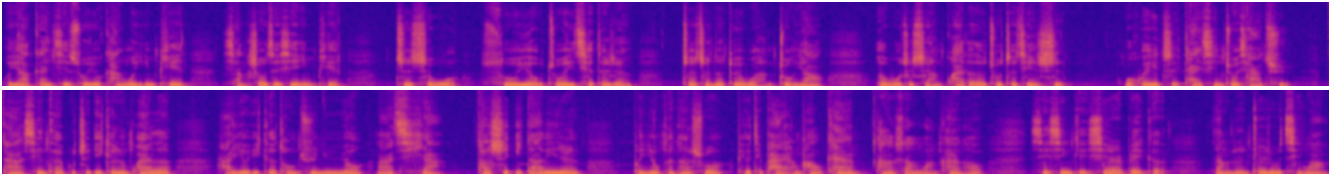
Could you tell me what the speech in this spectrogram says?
我要感谢所有看我影片、享受这些影片、支持我所有做一切的人，这真的对我很重要。而我只是很快乐的做这件事，我会一直开心做下去。他现在不止一个人快乐，还有一个同居女友玛奇亚，她是意大利人。朋友跟他说 Beauty 派很好看，他上网看后写信给谢尔贝格，两人坠入情网。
